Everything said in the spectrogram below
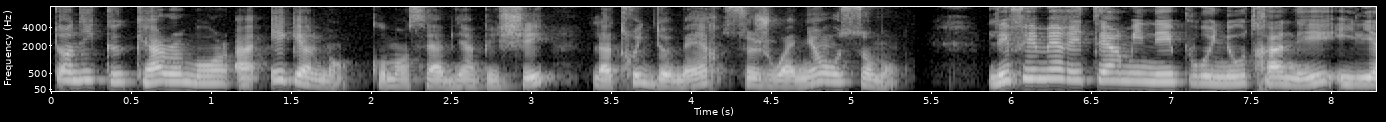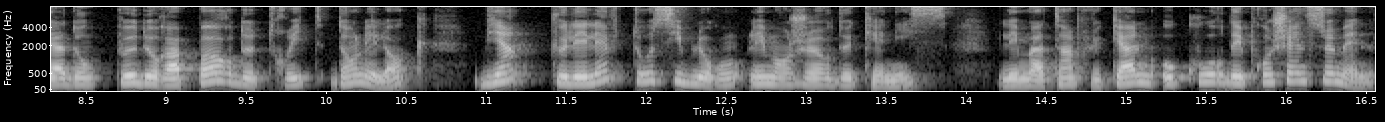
tandis que Carramore a également commencé à bien pêcher, la truite de mer se joignant au saumon. L'éphémère est terminé pour une autre année, il y a donc peu de rapports de truites dans les lochs, bien que les lèvres cibleront les mangeurs de Kennis, les matins plus calmes au cours des prochaines semaines.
